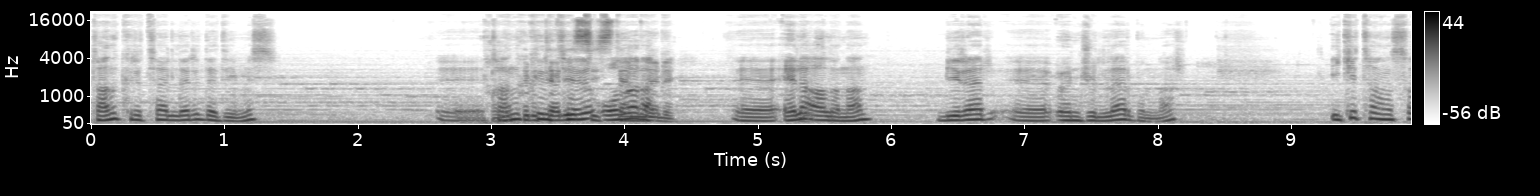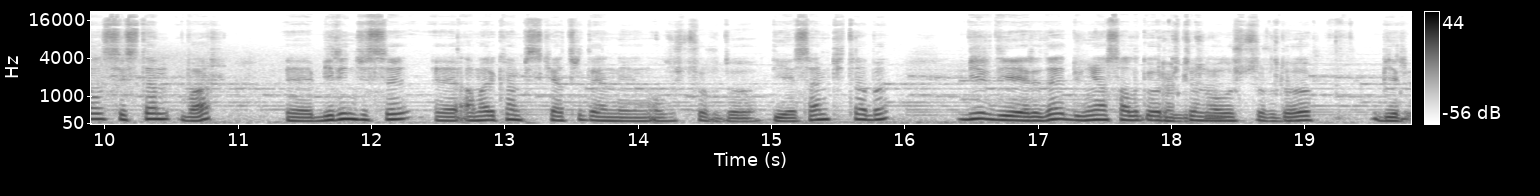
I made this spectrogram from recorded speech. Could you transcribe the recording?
tanı kriterleri dediğimiz e, tanı, kriteri, olarak e, ele alınan birer e, öncüller bunlar. İki tanısal sistem var. E, birincisi e, Amerikan Psikiyatri Derneği'nin oluşturduğu DSM kitabı. Bir diğeri de Dünya Sağlık Örgütü'nün oluşturduğu bir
